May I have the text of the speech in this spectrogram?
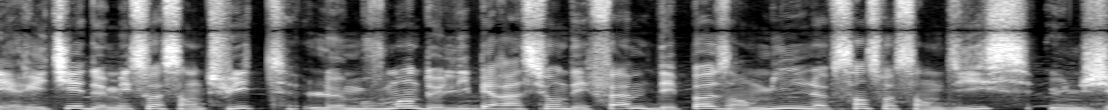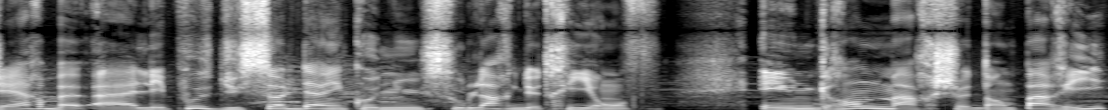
Héritier de mai 68, le mouvement de libération des femmes dépose en 1970 une gerbe à l'épouse du soldat inconnu sous l'Arc de Triomphe. Et une grande marche dans Paris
